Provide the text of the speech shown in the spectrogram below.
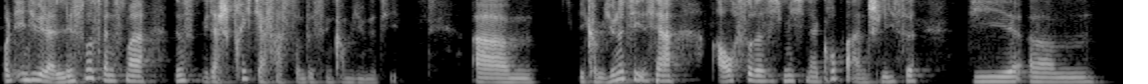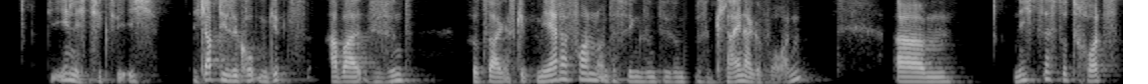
Und Individualismus, wenn du es mal nimmst, widerspricht ja fast so ein bisschen Community. Ähm, die Community ist ja auch so, dass ich mich in einer Gruppe anschließe, die, ähm, die ähnlich tickt wie ich. Ich glaube, diese Gruppen gibt es, aber sie sind sozusagen, es gibt mehr davon und deswegen sind sie so ein bisschen kleiner geworden. Ähm, nichtsdestotrotz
